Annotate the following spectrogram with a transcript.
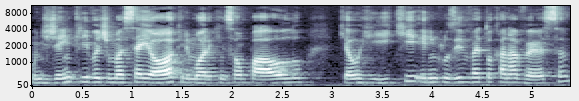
um DJ incrível de Maceió, que ele mora aqui em São Paulo, que é o Rick. Ele inclusive vai tocar na Versa.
